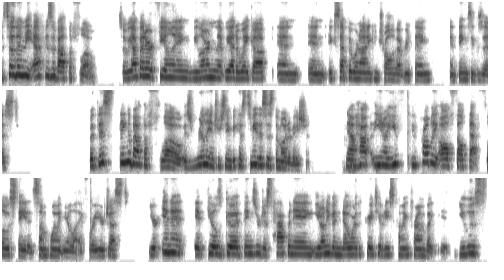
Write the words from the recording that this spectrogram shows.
So then the F is about the flow. So we got better at feeling. We learned that we had to wake up and and accept that we're not in control of everything and things exist. But this thing about the flow is really interesting because to me this is the motivation. Now, hmm. how you know you've you've probably all felt that flow state at some point in your life where you're just you're in it, it feels good, things are just happening. You don't even know where the creativity is coming from, but you lose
